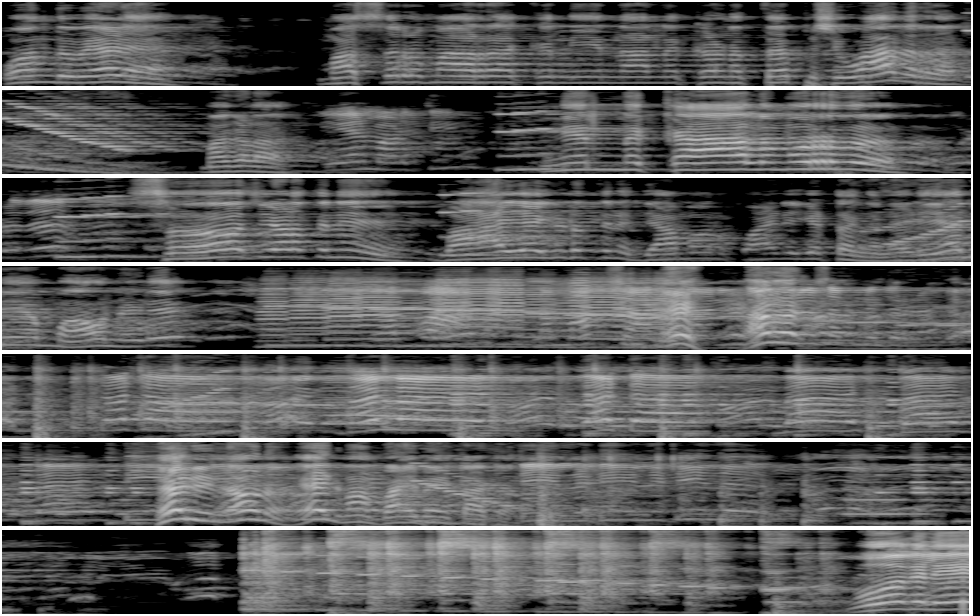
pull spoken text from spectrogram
ಒಂದು ವೇಳೆ ಮೊಸರು ಮಾರಕ್ ನೀ ನನ್ನ ಕಣ್ಣು ತಪ್ಪಿಸುವಾದ್ರ ಮಗಳ. ಏನ್ ಮಾಡ್ತಿ? ನಿನ್ನ ಕಾಲು ಮುರಿದು ಸೋಜ್ ಹೇಳ್ತೀನಿ ಬಾಯಾಗಿ ಇಡುತ್ತೀನಿ ದ್ಯಾಮವನ್ ಕ್ವಾಣಿಗೆ ಇಟ್ಟಂಗ ನಡಿಯ ನೀ ನಡಿ ಏ. ಅಲ್ಲ. ಬಾಯ್. ಡೀಲ್, ಏ ನೀನ್ ಅವನು ಏನ್ ಮಾ ಬಾಯ್ ಬಾಯ್ ತಾತ. ಹೋಗಲಿ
